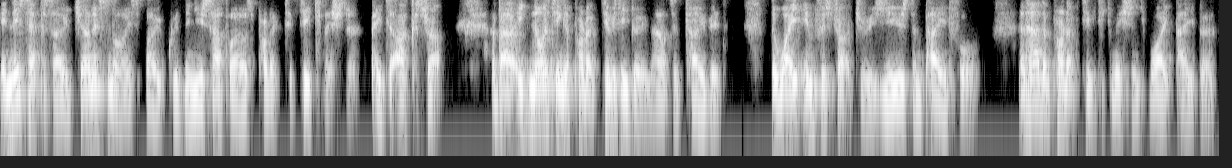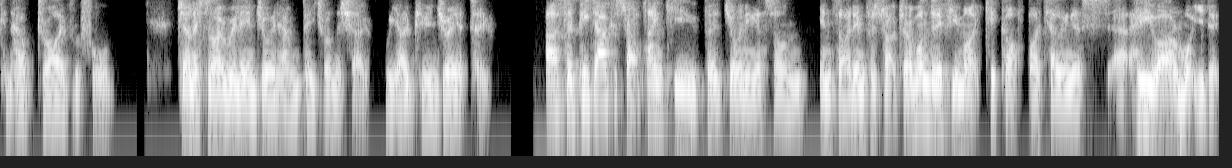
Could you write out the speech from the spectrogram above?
In this episode, Janice and I spoke with the New South Wales Productivity Commissioner, Peter Achterstraat, about igniting a productivity boom out of COVID, the way infrastructure is used and paid for, and how the Productivity Commission's white paper can help drive reform. Janice and I really enjoyed having Peter on the show. We hope you enjoy it too. Uh, so, Peter Achterstraat, thank you for joining us on Inside Infrastructure. I wondered if you might kick off by telling us uh, who you are and what you do.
